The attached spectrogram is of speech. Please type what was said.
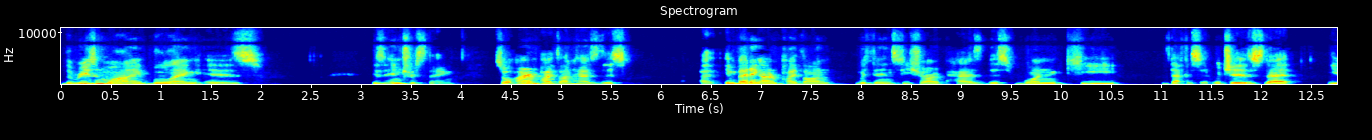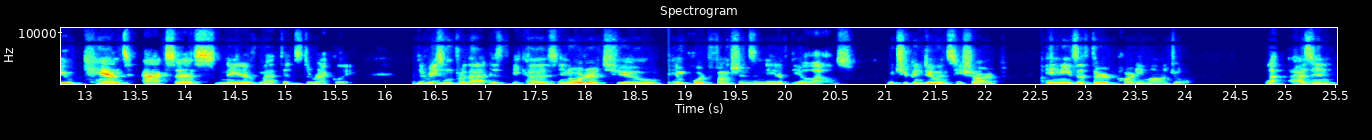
The reason why Booleang is is interesting. So IronPython has this uh, embedding IronPython within C Sharp has this one key deficit, which is that you can't access native methods directly. The reason for that is because in order to import functions in native DLLs, which you can do in C Sharp, it needs a third-party module, as in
